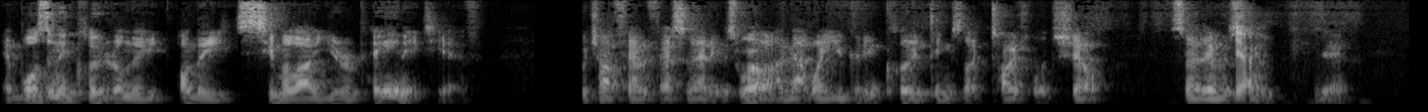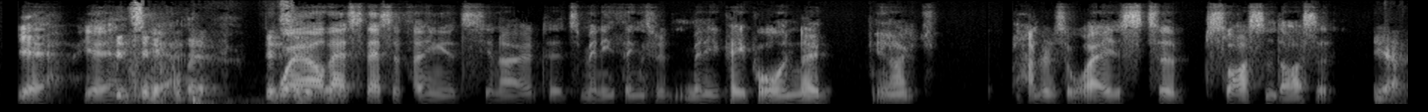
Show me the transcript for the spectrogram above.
It wasn't included on the on the similar European ETF, which I found fascinating as well. And that way you could include things like Total and Shell. So there was Yeah. some, yeah, Yeah, yeah. bit cynical yeah. there. Bit Well, cynical that's that's the thing. It's you know it's many things with many people, and they you know hundreds of ways to slice and dice it. yeah,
